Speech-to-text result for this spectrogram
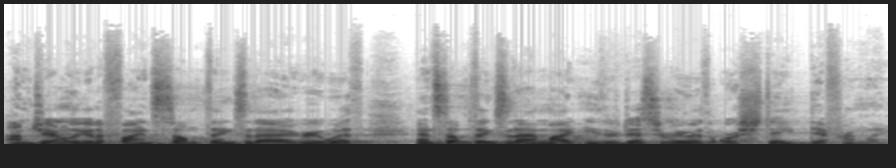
I'm generally going to find some things that I agree with and some things that I might either disagree with or state differently.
